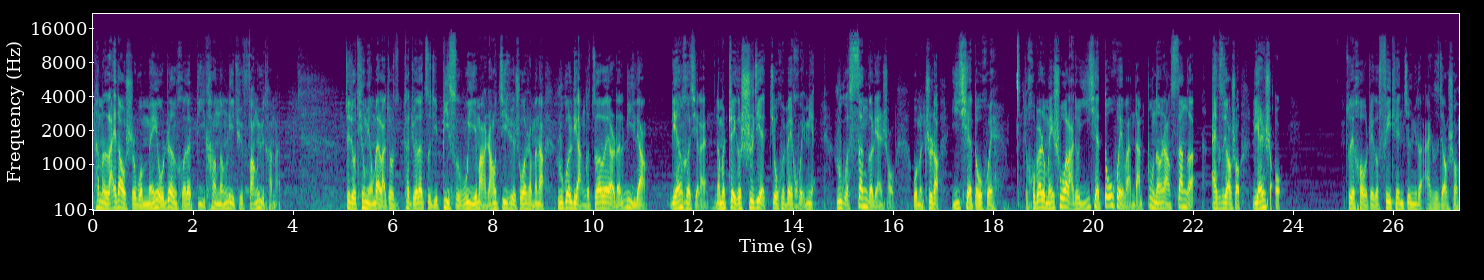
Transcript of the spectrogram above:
他们来到时我没有任何的抵抗能力去防御他们，这就听明白了，就是他觉得自己必死无疑嘛。然后继续说什么呢？如果两个泽维尔的力量联合起来，那么这个世界就会被毁灭；如果三个联手，我们知道一切都会，就后边就没说了，就一切都会完蛋，不能让三个。X 教授联手，最后这个飞天鲸鱼的 X 教授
